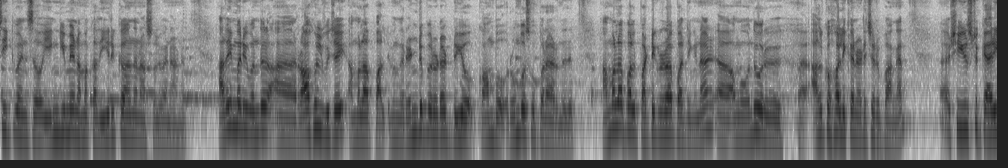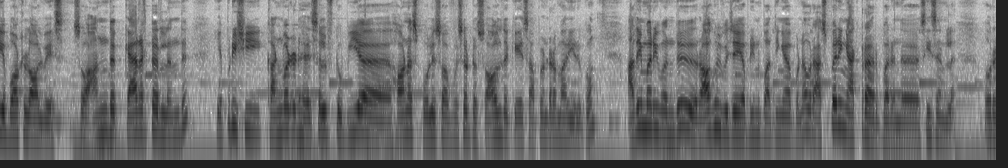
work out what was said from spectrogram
சீக்வன்ஸோ எங்கேயுமே நமக்கு அது இருக்காதுன்னு நான் சொல்லுவேன் நான். அதே மாதிரி வந்து uh, ராகுல் விஜய் அமலாபால் இவங்க ரெண்டு பேரோட டியோ காம்போ ரொம்ப சூப்பராக இருந்தது. அமலாபால் பர்டிகுலராக பார்த்தீங்கன்னா uh, அவங்க வந்து ஒரு uh, ஆல்கோஹாலிக்காக நடிச்சிருப்பாங்க. She use to carry a bottle always so அந்த கேரக்டர்லேருந்து எப்படி she converted herself to be a honest police officer to solve the case அப்படின்ற மாதிரி இருக்கும். அதே மாதிரி வந்து ராகுல் விஜய் அப்படின்னு பார்த்தீங்க அப்படின்னா ஒரு அஸ்பைரிங் ஆக்டராக இருப்பார் இந்த சீசனில் ஒரு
